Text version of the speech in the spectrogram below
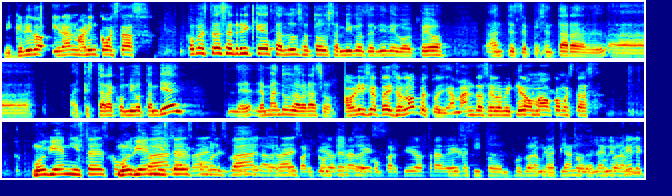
Mi querido Irán Marín, ¿cómo estás? ¿Cómo estás, Enrique? Saludos a todos los amigos del Líder Golpeo. Antes de presentar al, al que estará conmigo también, le, mando un abrazo. Mauricio Tyson López, pues ya mándaselo, mi querido Mao, ¿cómo estás? Muy bien, ¿y ustedes cómo Muy les bien, va? ¿y ustedes La cómo les va? La verdad es que contento de compartir otra vez un ratito del fútbol un ratito americano, de la NFL, que es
